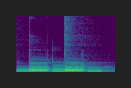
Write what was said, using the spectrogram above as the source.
Música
